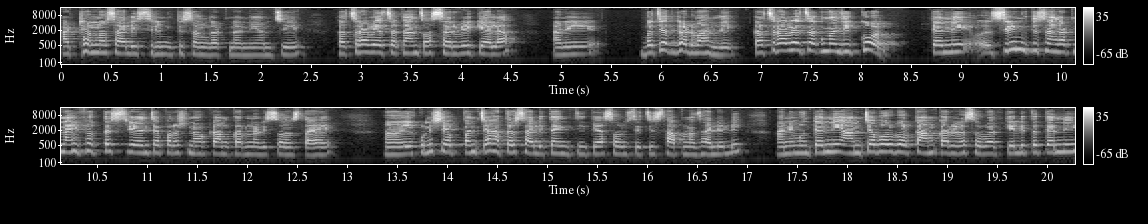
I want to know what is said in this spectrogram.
अठ्ठ्याण्णव साली श्रीमुक्ती संघटनांनी आमचे कचरा वेचकांचा सर्वे केला आणि बचत गट बांधले. कचरा वेचक म्हणजे कोण? त्यांनी श्रीमुक्ती श्रीमती संघटना ही फक्त स्त्रियांच्या प्रश्नावर काम करणारी संस्था आहे. एकोणीसशे पंच्याहत्तर साली त्यांची त्या संस्थेची स्थापना झालेली. आणि मग त्यांनी आमच्याबरोबर काम करायला सुरुवात केली. तर त्यांनी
